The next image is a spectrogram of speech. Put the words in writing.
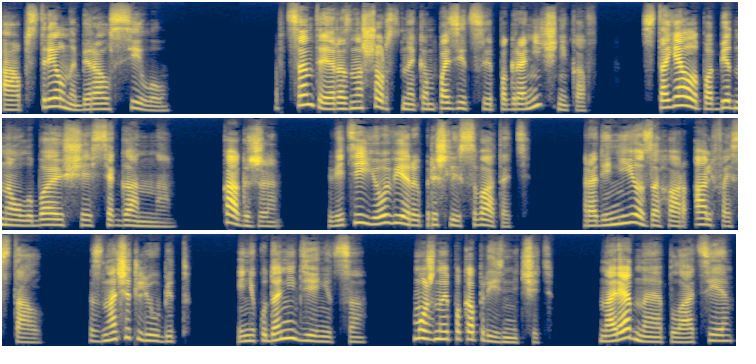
а обстрел набирал силу. В центре разношерстной композиции пограничников стояла победно улыбающаяся Ганна. Как же, ведь ее веры пришли сватать. Ради нее Захар Альфой стал. Значит, любит. И никуда не денется. Можно и покапризничать. Нарядное платье,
